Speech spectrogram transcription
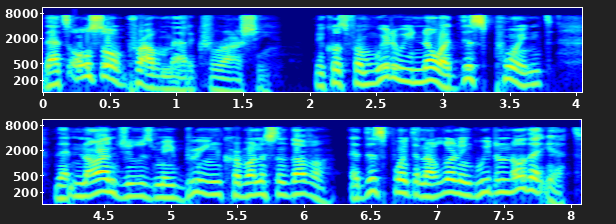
That's also problematic for Rashi. Because from where do we know at this point that non-Jews may bring Karbanis and Dava? At this point in our learning, we don't know that yet.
